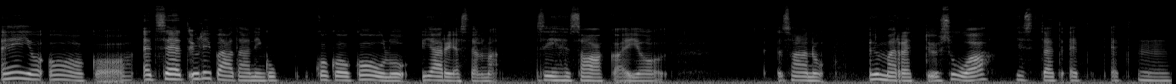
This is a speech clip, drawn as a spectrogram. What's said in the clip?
ei ole ok. Että se, että ylipäätään niinku koko koulujärjestelmä siihen saakka ei ole saanut ymmärrettyä sua ja sitä, että et, et, mm.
